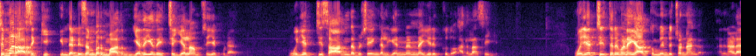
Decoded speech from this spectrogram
சிம்மராசிக்கு இந்த டிசம்பர் மாதம் எதை எதை செய்யலாம் செய்யக்கூடாது. முயற்சி சார்ந்த விஷயங்கள் என்னென்ன இருக்குதோ அதெல்லாம் செய்யுங்க. முயற்சி திருவினையாக்கும் என்று சொன்னாங்க. அதனால்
